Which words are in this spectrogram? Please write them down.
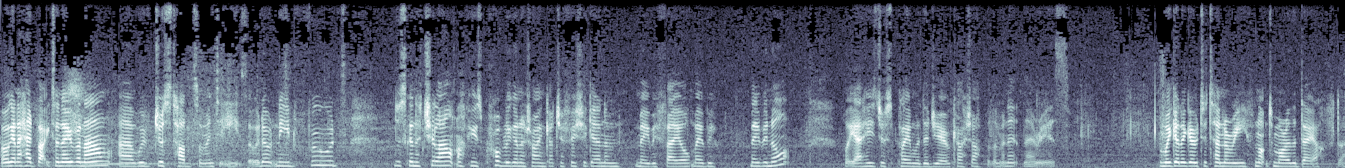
We're gonna head back to Nova now. Uh, we've just had something to eat, so we don't need food. Just gonna chill out. Matthew's probably gonna try and catch a fish again and maybe fail, maybe, maybe not. But yeah, he's just playing with the geocache app at the minute. There he is. And we're gonna go to Tenerife, not tomorrow, the day after.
